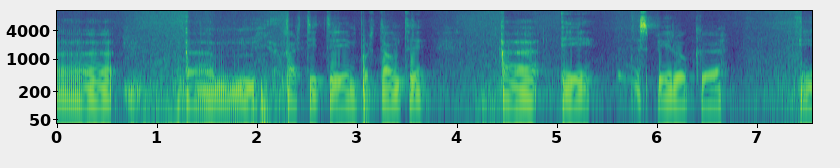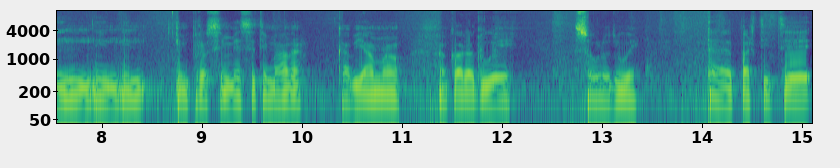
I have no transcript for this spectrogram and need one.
um, partite importanti uh, e spero che in, in, in, prossime settimane abbiamo ancora due, solo due uh, partite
